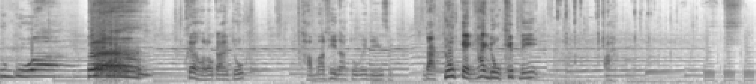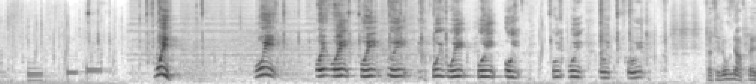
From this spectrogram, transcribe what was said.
ลุงกลัวเพื่อนของเรากำลังจุกทำหน้าที่นะจุกให้ดีที่สุดอยากจุกเก่งให้ดูคลิปนี้ไปอุ้ยอุ้ยอุ้ยอุ้ยอุ้ยอุ้ยอุ้ยอุ้ยอุ้ยอุ้ยอุ้ยอุ้ยอุ้ยอุ้ย แต่ทีนู้นอยากเป็น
